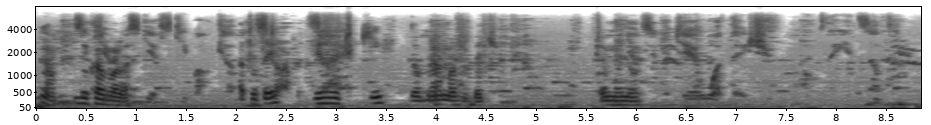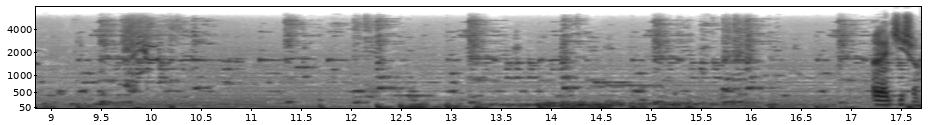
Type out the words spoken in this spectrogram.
No, ducha wola. A tutaj wieżyczki. Dobra, może być. Czemu nie? Ale cisza.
